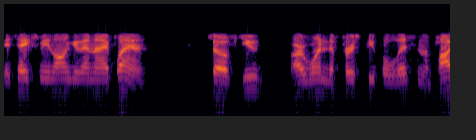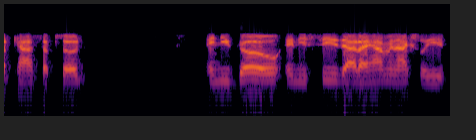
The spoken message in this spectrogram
it takes me longer than I plan. So if you are one of the first people to listen to the podcast episode, and you go and you see that I haven't actually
